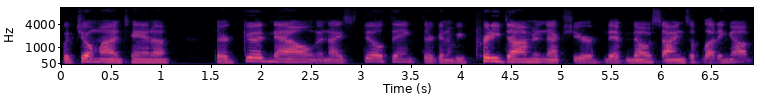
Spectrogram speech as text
with Joe Montana. They're good now, and I still think they're going to be pretty dominant next year. They have no signs of letting up,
